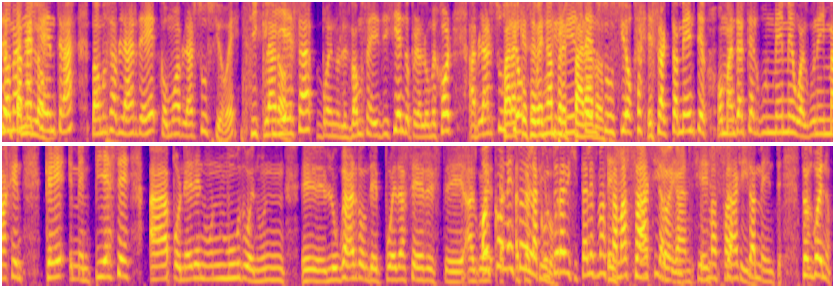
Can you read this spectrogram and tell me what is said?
semana que entra vamos a hablar de cómo hablar sucio, ¿eh? Sí, claro. Y esa, bueno, les vamos a ir diciendo, pero a lo mejor hablar sucio Para que se vengan preparados. sucio, exactamente, o mandarte algún meme o alguna imagen que me empiece a poner en un mood o en un eh, lugar donde pueda ser este algo Hoy con esto de la cultura digital es más, está más fácil, oigan, sí es más fácil. Exactamente. Entonces, bueno,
